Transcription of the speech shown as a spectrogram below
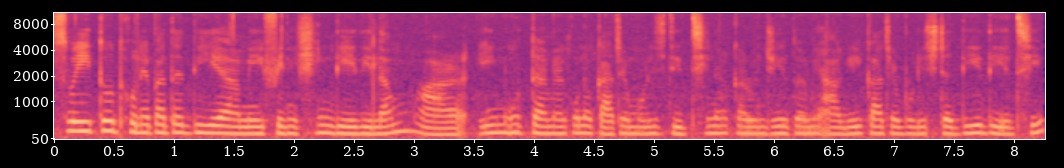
সো এই তো ধনে পাতা দিয়ে আমি ফিনিশিং দিয়ে দিলাম। আর এই মুহূর্তে আমি আর কোনো কাঁচামরিচ দিচ্ছি না। কারণ যেহেতু আমি আগেই কাঁচামরিচটা দিয়ে দিয়েছি।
